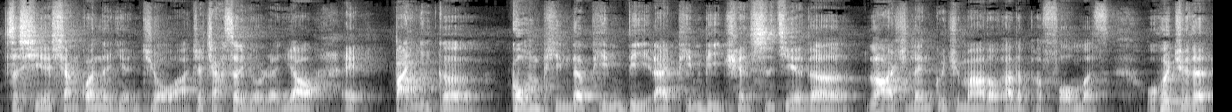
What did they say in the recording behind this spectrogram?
这些相关的研究啊，就假设有人要哎办一个。公平的评比来评比全世界的 large language model 它的 performance，我会觉得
